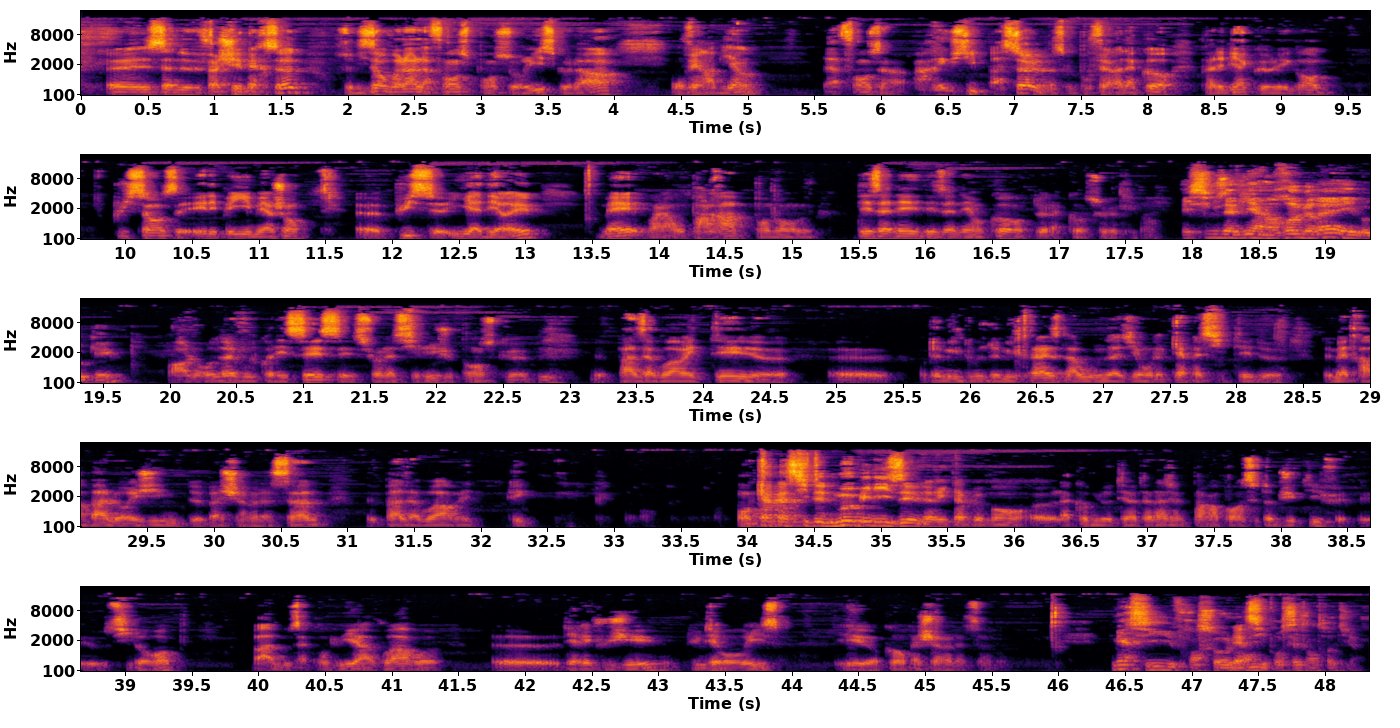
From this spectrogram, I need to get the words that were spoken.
ça ne fâchait personne. En se disant voilà, la France prend ce risque-là, on verra bien la France a, réussi, pas seule, parce que pour faire un accord, il fallait bien que les grandes puissances et les pays émergents euh, puissent y adhérer. Mais voilà, on parlera pendant des années et des années encore de l'accord sur le climat. Et si vous aviez un regret à évoquer? Alors, Le regret, vous le connaissez, c'est sur la Syrie. Je pense que ne pas avoir été euh, euh, en 2012-2013, là où nous avions la capacité de, de mettre à bas le régime de Bachar el-Assad, ne pas avoir en capacité de mobiliser véritablement euh, la communauté internationale par rapport à cet objectif, et aussi l'Europe, bah, nous a conduit à avoir euh, euh, des réfugiés, du terrorisme et encore Bachar el-Assad. Merci François Hollande Merci. pour cet entretien.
